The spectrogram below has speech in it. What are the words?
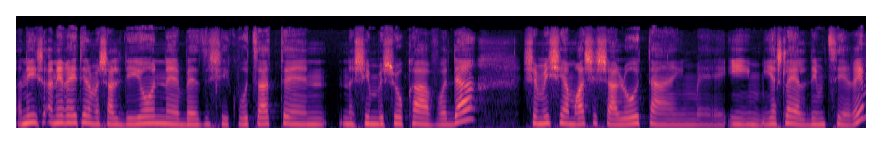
אני, אני ראיתי למשל דיון אה, באיזושהי קבוצת אה, נשים בשוק העבודה, שמישהי אמרה ששאלו אותה אם, אם יש לה ילדים צעירים,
